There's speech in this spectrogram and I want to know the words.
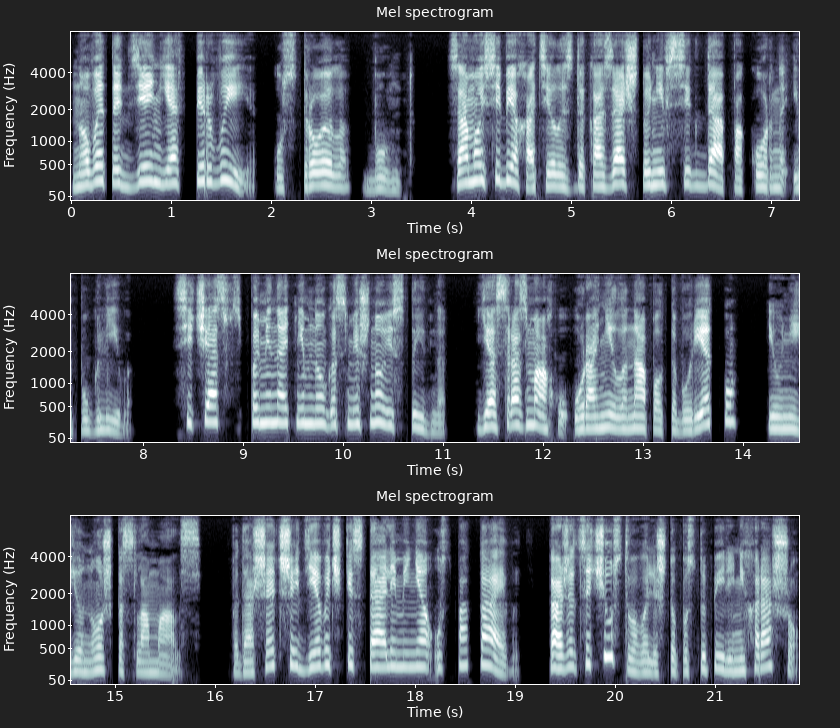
Но в этот день я впервые устроила бунт. Самой себе хотелось доказать, что не всегда покорно и пугливо. Сейчас вспоминать немного смешно и стыдно. Я с размаху уронила на пол табуретку, и у нее ножка сломалась. Подошедшие девочки стали меня успокаивать. Кажется, чувствовали, что поступили нехорошо,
